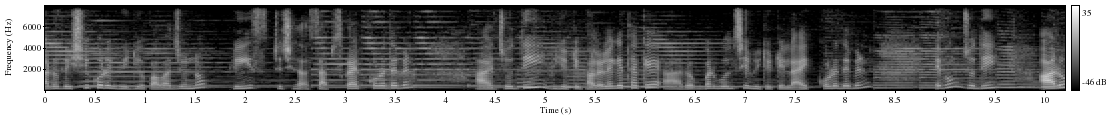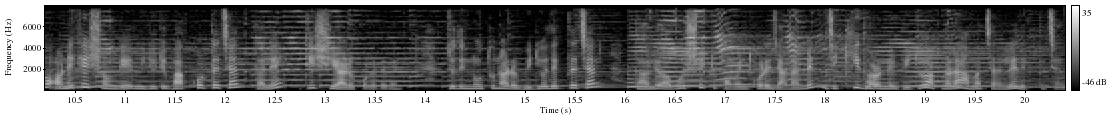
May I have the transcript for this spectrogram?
আরও বেশি করে ভিডিও পাওয়ার জন্য প্লিজ সাবস্ক্রাইব করে দেবেন। আর যদি ভিডিওটি ভালো লেগে থাকে আর একবার বলছি ভিডিওটি লাইক করে দেবেন। এবং যদি আরও অনেকের সঙ্গে ভিডিওটি ভাগ করতে চান, তাহলে এটি শেয়ারও করে দেবেন। যদি নতুন আরও ভিডিও দেখতে চান, তাহলে অবশ্যই একটু কমেন্ট করে জানাবেন যে কী ধরনের ভিডিও আপনারা আমার চ্যানেলে দেখতে চান।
